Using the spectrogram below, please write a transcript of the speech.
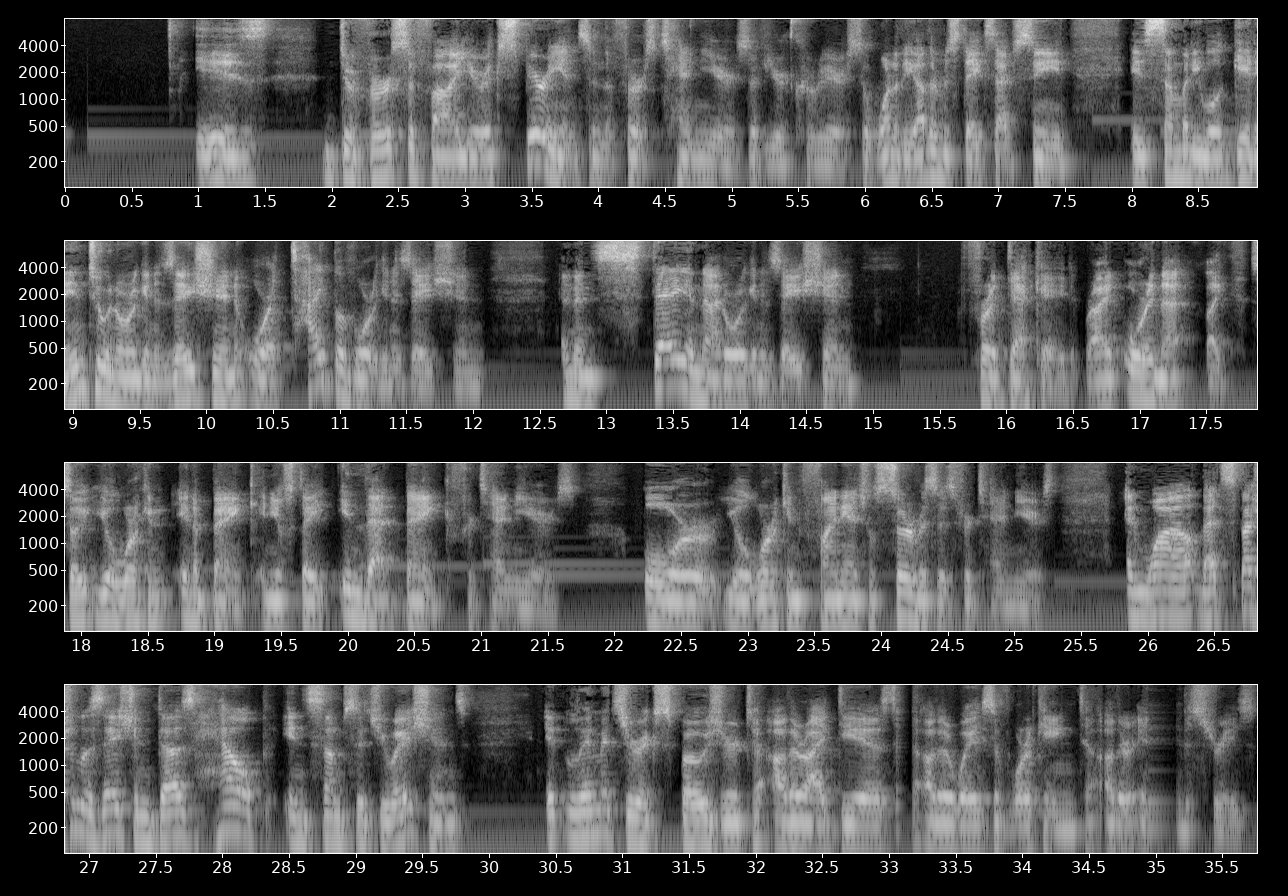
is diversify your experience in the first 10 years of your career. So, one of the other mistakes I've seen is somebody will get into an organization or a type of organization and then stay in that organization for a decade, right? Or in that, like, so you'll work in, in a bank and you'll stay in that bank for 10 years, or you'll work in financial services for 10 years. And while that specialization does help in some situations, it limits your exposure to other ideas, to other ways of working, to other industries.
